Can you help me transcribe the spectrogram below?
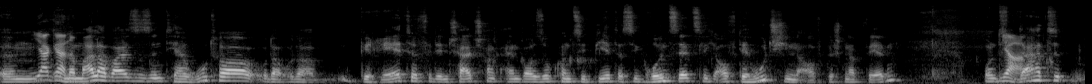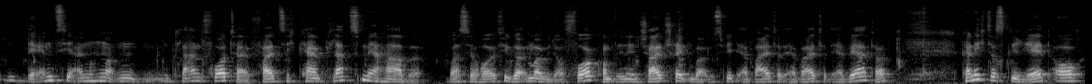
ähm, ja, gerne. Normalerweise sind ja Router oder, oder Geräte für den Schaltschrankeinbau so konzipiert, dass sie grundsätzlich auf der Hutschiene aufgeschnappt werden. Und ja. da hat der MC100 einen, einen klaren Vorteil. Falls ich keinen Platz mehr habe, was ja häufiger immer wieder vorkommt in den Schaltschränken, weil es wird erweitert, erweitert, erweitert, kann ich das Gerät auch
